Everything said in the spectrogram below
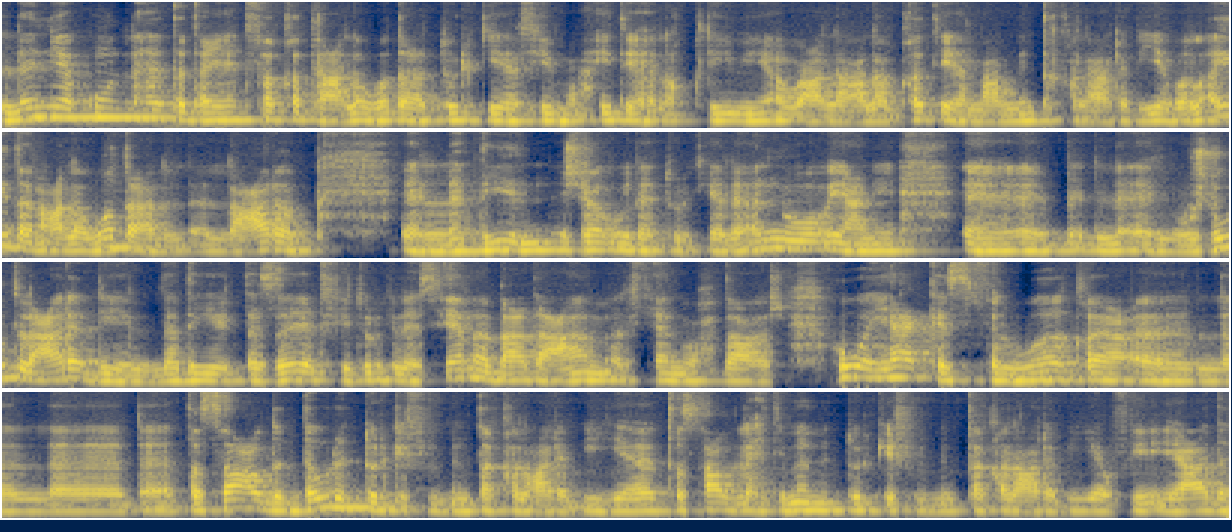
لن يكون لها تداعيات فقط على وضع تركيا في محيطها الإقليمي أو على علاقتها مع المنطقة العربية بل أيضا على وضع العرب الذين جاءوا إلى تركيا. لأنه يعني آه، الوجود العربي الذي تزايد في تركيا سيما بعد عام 2011 هو يعكس في الواقع تصاعد الدور التركي في المنطقة العربية تصاعد الاهتمام التركي في المنطقة العربية وفي إعادة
